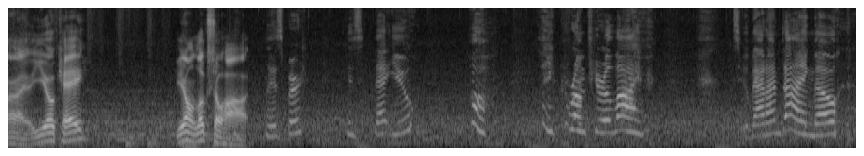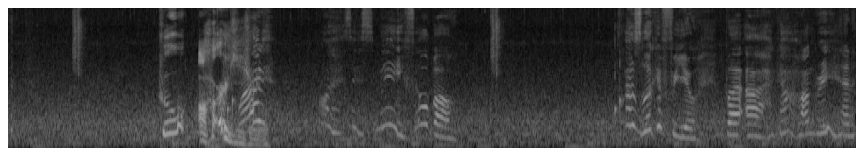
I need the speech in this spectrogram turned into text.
Alright, are you okay? You don't look so hot. Lizbert, is that you? Oh, thank Grump you're alive. Too bad I'm dying, though. Who are you? What? Oh, it's me, Filbo? I was looking for you, but uh, I got hungry and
